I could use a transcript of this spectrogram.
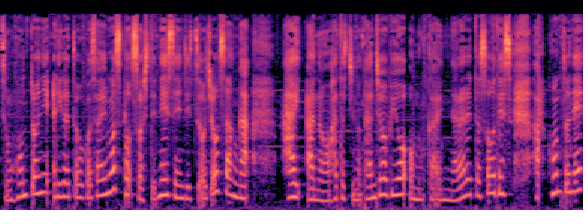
つも本当にありがとうございます。そしてね、先日お嬢さんが、はい、あの、二十歳の誕生日をお迎えになられたそうです。はい、本当ね、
